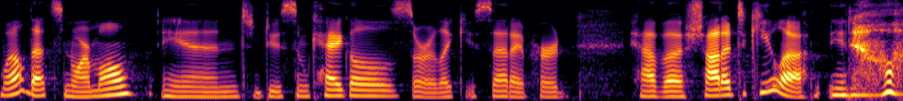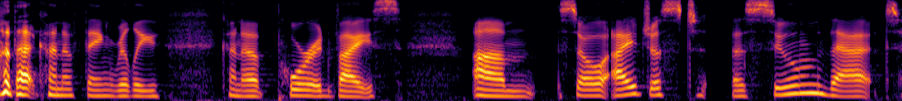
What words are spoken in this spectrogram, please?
well, that's normal, and do some kegels, or like you said, I've heard have a shot of tequila, you know, that kind of thing, really kind of poor advice. Um, so I just assume that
